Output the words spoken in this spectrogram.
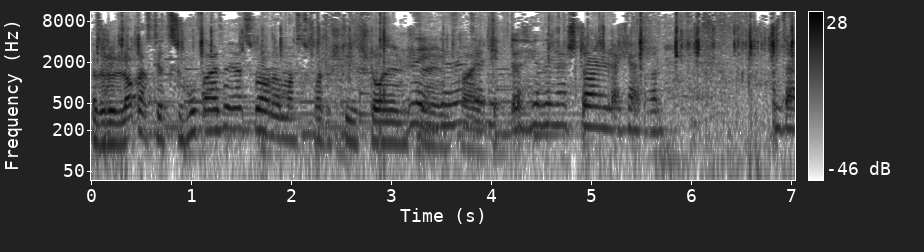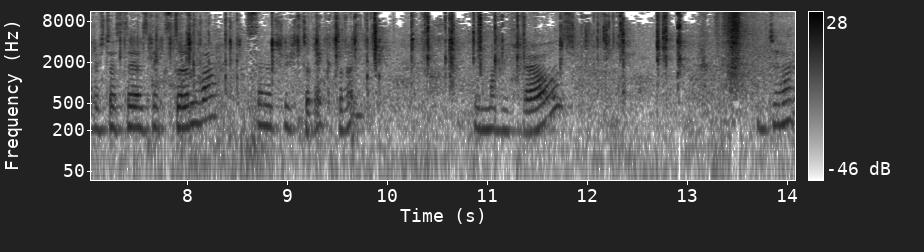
Also du lockerst jetzt zu Hufeisen erstmal oder machst du praktisch die Stollen Nee, hier Stellen sind, ja frei? die, hier sind ja Stollenlöcher drin. Und dadurch, dass da jetzt nichts drin war, ist da natürlich direkt drin. Den mache ich raus. Und dann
